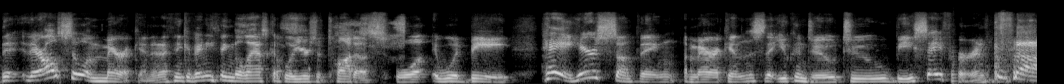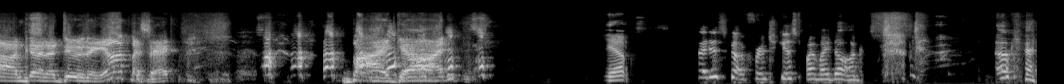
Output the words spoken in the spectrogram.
They're also American. And I think, if anything, the last couple of years have taught us what it would be hey, here's something, Americans, that you can do to be safer. And I'm going to do the opposite. By God. Yep. I just got French kissed by my dog. okay.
